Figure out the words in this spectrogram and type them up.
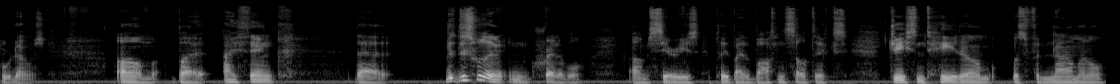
who knows? Um, but I think that th- this was an incredible um, series played by the Boston Celtics. Jayson Tatum was phenomenal.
